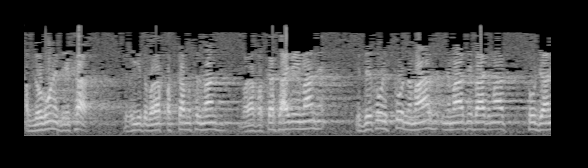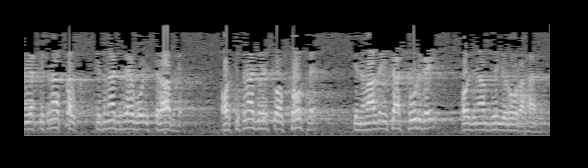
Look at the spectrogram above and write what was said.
اب لوگوں نے دیکھا کہ بھائی یہ تو بڑا پکا مسلمان ہے، بڑا پکا صاحب ایمان ہے۔ کہ دیکھو اس کو نماز نماز بعد نماز چھوٹ جانے کا کتنا تلق کتنا جو ہے وہ اضطراب ہے۔ اور کتنا جو ہے اس کو افسوس ہے کہ نماز عشاء چھوٹ گئی اور جناب جو ہے یہ رو رہا ہے۔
